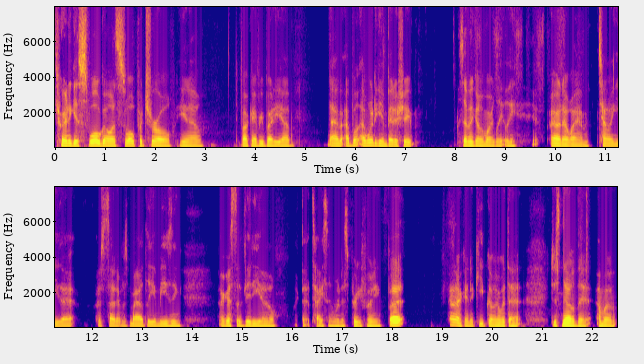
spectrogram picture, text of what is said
Trying to get swole going, swole patrol, you know, fuck everybody up. I, I, I want to get in better shape. So I've been going more lately. I don't know why I'm telling you that. I just thought it was mildly amusing. I guess the video, like that Tyson one, is pretty funny. But I'm not going to keep going with that. Just know that I'm going to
